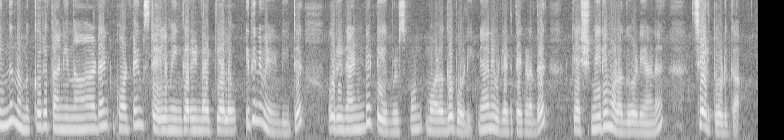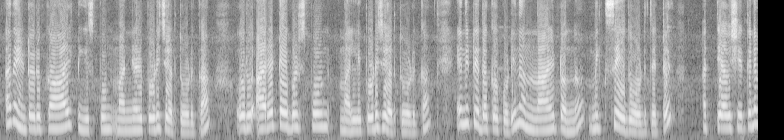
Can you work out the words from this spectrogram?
ഇന്ന് നമുക്കൊരു തനി നാടൻ കോട്ടയം സ്റ്റൈൽ മീൻകറി ഉണ്ടാക്കിയാലോ? ഇതിന് വേണ്ടിയിട്ട് ഒരു രണ്ട് ടേബിൾ സ്പൂൺ മുളക് പൊടി. ഞാൻ ഇവിടെ എടുത്തേക്കണത് കാശ്മീരി മുളക് പൊടിയാണ്. ചേർത്ത് കൊടുക്കുക അത് കഴിഞ്ഞിട്ട് ഒരു കാൽ ടീസ്പൂൺ മഞ്ഞൾപ്പൊടി ചേർത്ത് കൊടുക്കാം. ഒരു അര ടേബിൾ സ്പൂൺ മല്ലിപ്പൊടി ചേർത്ത് കൊടുക്കാം. എന്നിട്ട് ഇതൊക്കെ കൂടി നന്നായിട്ടൊന്ന് മിക്സ് ചെയ്ത് കൊടുത്തിട്ട് അത്യാവശ്യത്തിന്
